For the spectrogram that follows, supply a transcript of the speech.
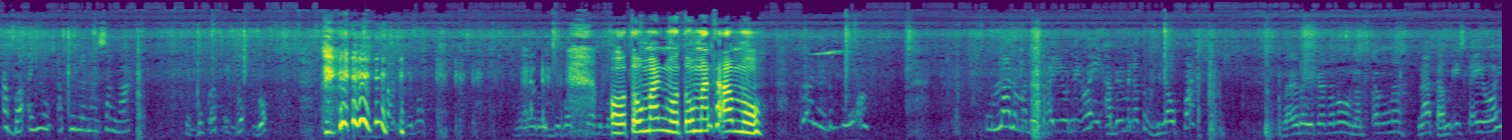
ka apila ng sanga. Bukat, iglok-glok. O, tuman mo, tuman sa amo. Kano, nabuang. Ula naman doon ayaw ni, oy. Abi mo na to, hilaw pa. Lain na ikat ano, lantang na. Natamis kayo oy.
